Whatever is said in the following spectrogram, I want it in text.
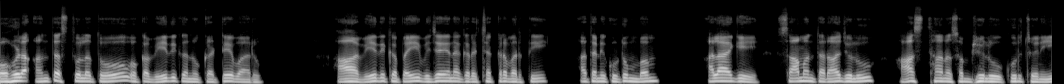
బహుళ అంతస్తులతో ఒక వేదికను కట్టేవారు. ఆ వేదికపై విజయనగర చక్రవర్తి అతని కుటుంబం అలాగే సామంతరాజులు ఆస్థాన సభ్యులు కూర్చొని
